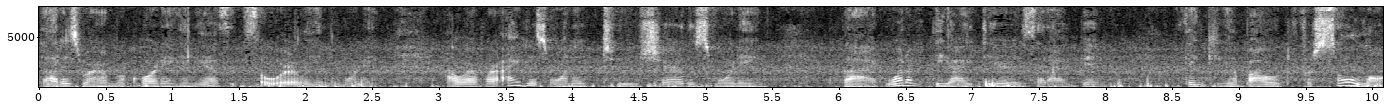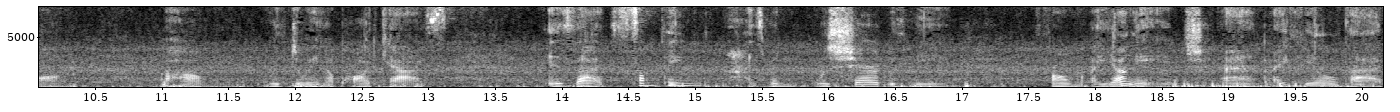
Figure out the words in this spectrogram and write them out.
That is where I'm recording, and yes, it's so early in the morning. However, I just wanted to share this morning that one of the ideas that I've been thinking about for so long um, with doing a podcast is that something has been was shared with me from a young age, and I feel that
